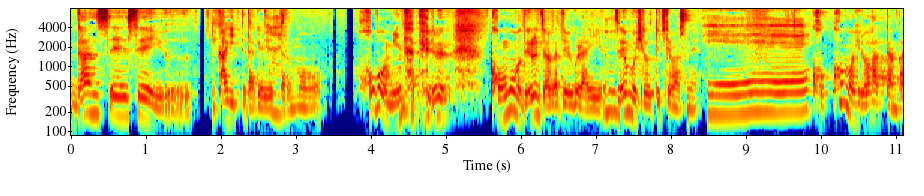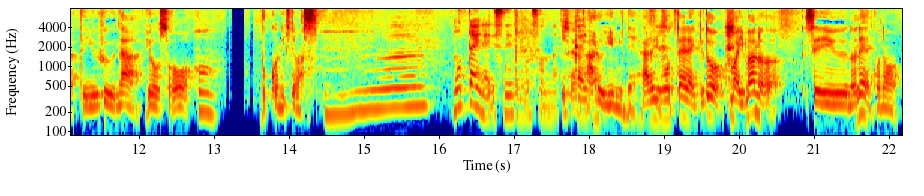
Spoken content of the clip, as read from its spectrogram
男性声優に限ってだけで言ったらもう、ほぼみんな出る今後も出るんちゃうかっていうぐらい全部拾ってきてますね、へえここも拾はったんかっていう風な要素をうんぶっ込んできてます、うん。もったいないですね。でもそんな一回で。ある意味ね。ある意味もったいないけど まあ今の声優のねこの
